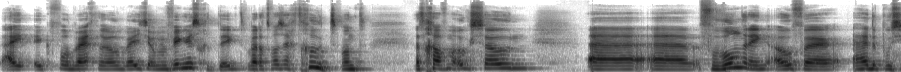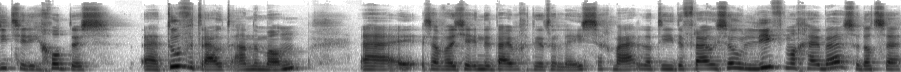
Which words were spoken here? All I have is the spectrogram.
hij, ik vond me echt wel een beetje op mijn vingers getikt. Maar dat was echt goed. Want het gaf me ook zo'n uh, verwondering over de positie die God dus toevertrouwt aan de man. Zo wat je in dit Bijbelgedeelte leest, zeg maar. Dat hij de vrouw zo lief mag hebben, zodat ze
